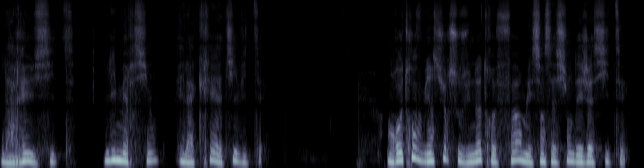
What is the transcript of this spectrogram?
la réussite, l'immersion et la créativité. On retrouve bien sûr sous une autre forme les sensations déjà citées.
